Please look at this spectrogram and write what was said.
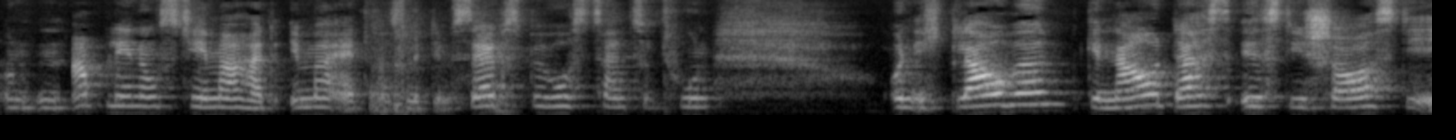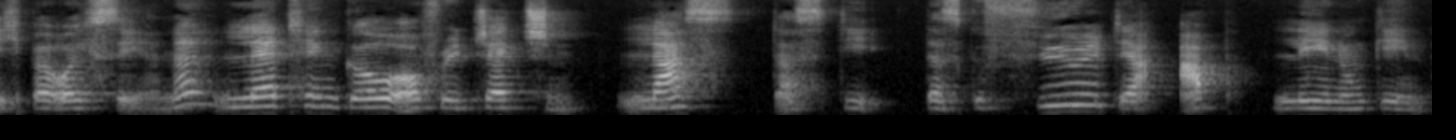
Und ein Ablehnungsthema hat immer etwas mit dem Selbstbewusstsein zu tun. Und ich glaube, genau das ist die Chance, die ich bei euch sehe. Ne? Letting go of rejection. Lass das, die, das Gefühl der Ablehnung gehen.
